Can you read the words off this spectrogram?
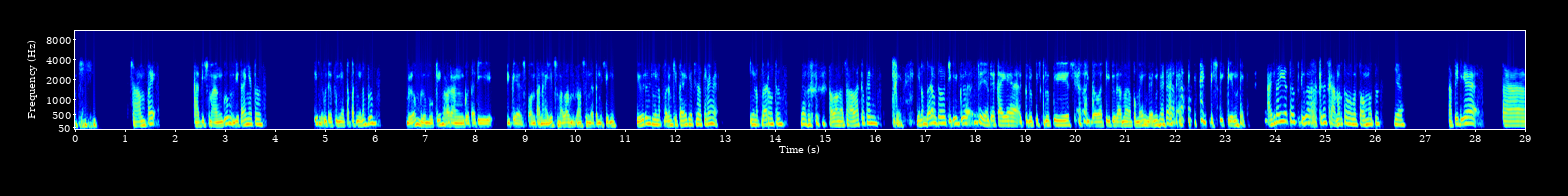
Sampai habis manggung ditanya tuh ini udah punya tempat nginep belum? Belum belum booking. Orang gue tadi juga spontan aja semalam langsung datang ke sini. Ya udah nginep bareng kita aja. Terus akhirnya nginep bareng tuh. Kalau nggak salah tuh kan nginep bareng tuh. Jadi gue ya? udah kayak grupis-grupis dibawa tidur sama pemain band. Dispikin akhirnya iya tuh gue akhirnya sekamar tuh sama Tomo tuh Iya. tapi dia eh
